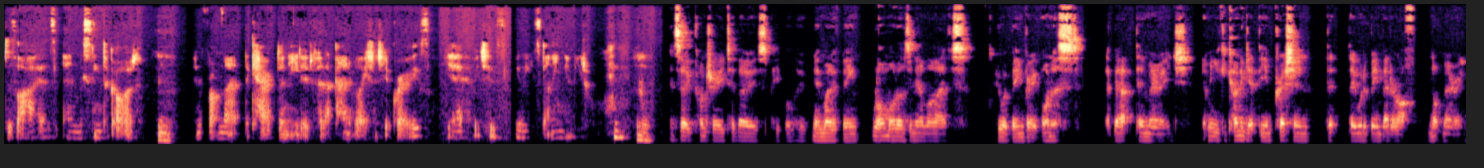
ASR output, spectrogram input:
desires and listening to God. Mm. And from that, the character needed for that kind of relationship grows. Yeah, which is really stunning and beautiful. And so, contrary to those people who you know might have been role models in our lives, who are being very honest about their marriage, I mean, you could kind of get the impression that they would have been better off not marrying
